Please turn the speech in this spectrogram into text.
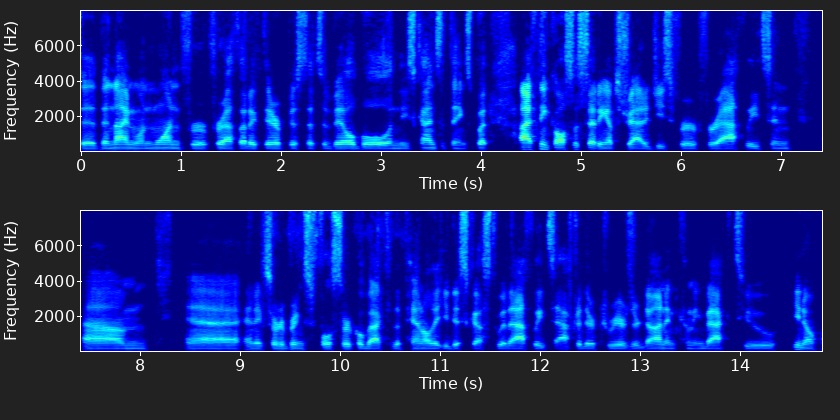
to the 911 for for athletic therapists that's available and these kinds of things. But I think also setting up strategies for for athletes and um, uh, and it sort of brings full circle back to the panel that you discussed with athletes after their careers are done and coming back to you know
